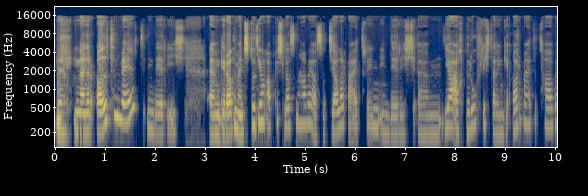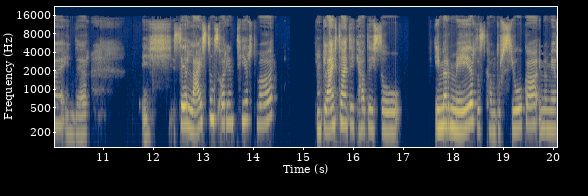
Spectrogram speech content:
ja. in meiner alten Welt, in der ich ähm, gerade mein Studium abgeschlossen habe als Sozialarbeiterin, in der ich ähm, ja auch beruflich darin gearbeitet habe, in der ich sehr leistungsorientiert war. Und gleichzeitig hatte ich so immer mehr, das kam durchs Yoga, immer mehr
